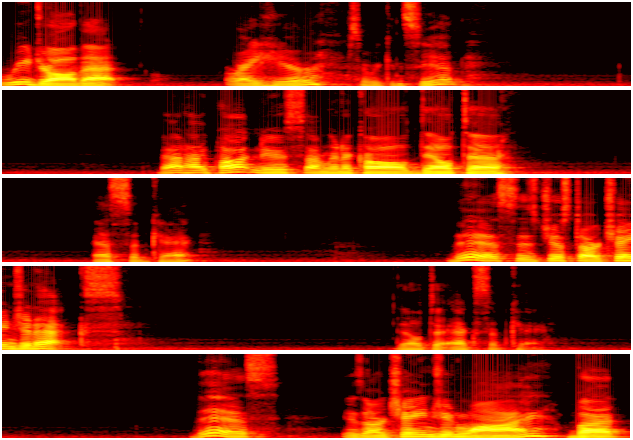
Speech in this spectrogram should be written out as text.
redraw that right here so we can see it. That hypotenuse I'm going to call delta s sub k. This is just our change in x, delta x sub k. This is our change in y, but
